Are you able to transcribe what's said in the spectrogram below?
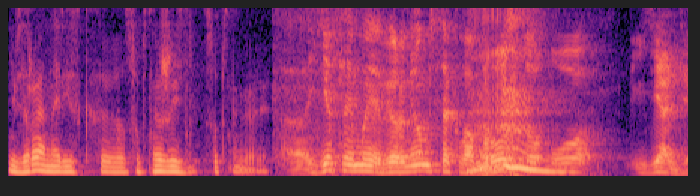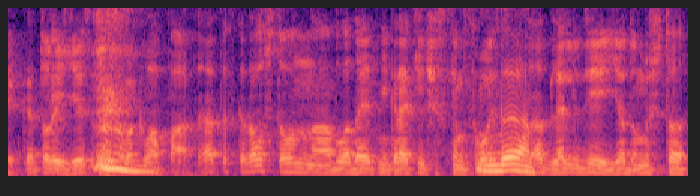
невзирая на риск э, собственной жизни, собственно говоря. Э, если мы вернемся к вопросу о яде, который есть у этого клопа. Да? Ты сказал, что он обладает некротическим свойством. Да. Да? Для людей, я думаю, что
